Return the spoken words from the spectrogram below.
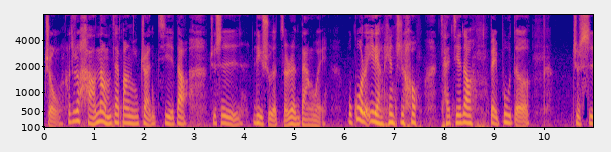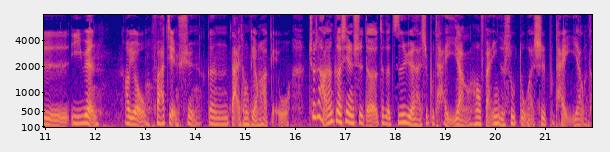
中。”他就说：“好，那我们再帮你转接到就是隶属的责任单位。”我过了一两天之后，才接到北部的，就是医院。然后有发简讯跟打一通电话给我，就是好像各县市的这个资源还是不太一样，然后反应的速度还是不太一样的。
